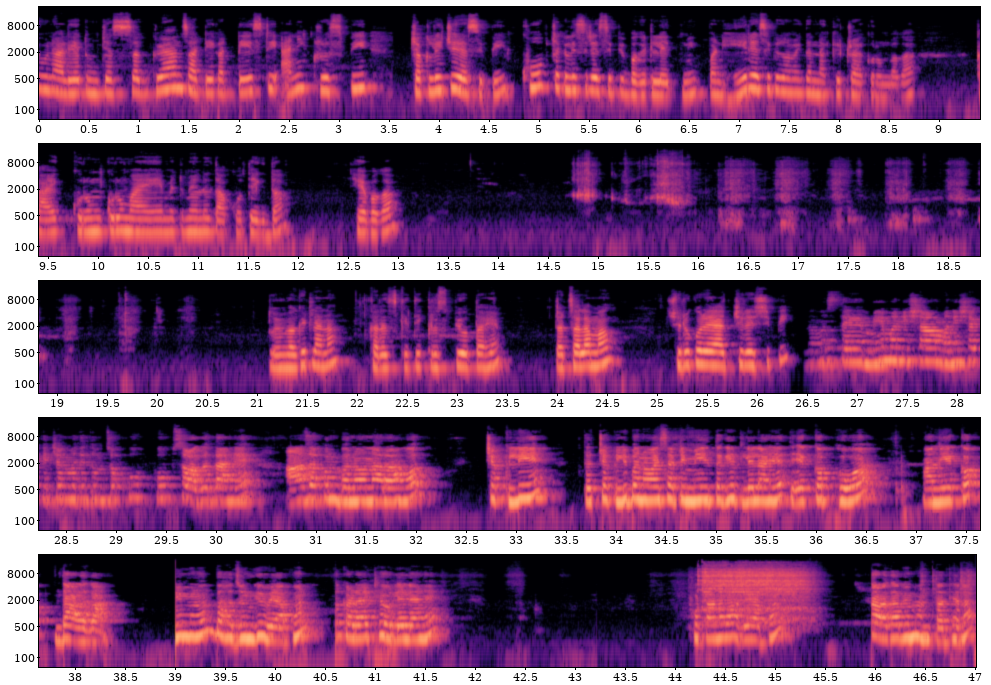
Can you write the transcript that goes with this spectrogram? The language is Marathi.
घेऊन आली आहे तुमच्या सगळ्यांसाठी एका टेस्टी आणि क्रिस्पी चकलीची रेसिपी खूप चकलीची रेसिपी बघितली आहेत मी पण ही रेसिपी तुम्ही एकदा नक्की ट्राय करून बघा. काय कुरुम कुरुम आहे हे मी तुम्हाला दाखवते एकदा. हे बघा. तुम्ही बघितला ना? खरंच किती क्रिस्पी होतं आहे तर चला मग. सुरू करूया आजची रेसिपी नमस्ते मी मनीषा. मनीषा किचनमध्ये तुमचं खूप खूप स्वागत आहे. आज आपण बनवणार आहोत चकली. तर चकली बनवायसाठी मी इथं घेतलेलं आहेत एक कप फव आणि एक कप डाळगा मी म्हणून भाजून घेऊया आपण. कढाई ठेवलेले आहे. फुटाणं घालूया आपण. डाळगा बी म्हणतात ह्याला.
